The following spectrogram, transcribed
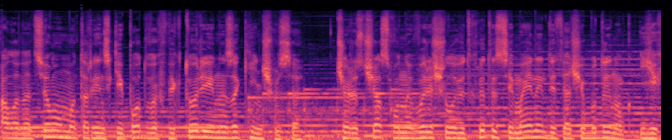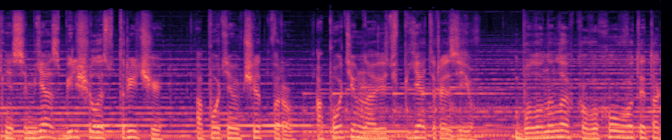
Але на цьому материнський подвиг Вікторії не закінчився. Через час вони вирішили відкрити сімейний дитячий будинок. Їхня сім'я збільшилась втричі, а потім в четверо, а потім навіть в п'ять разів. Було нелегко виховувати так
